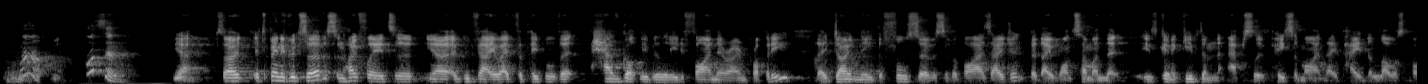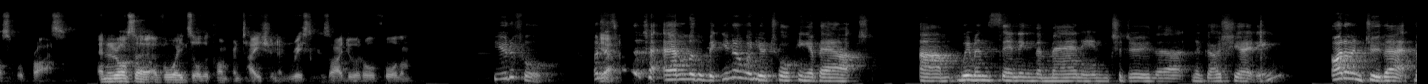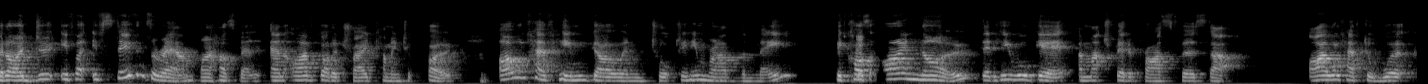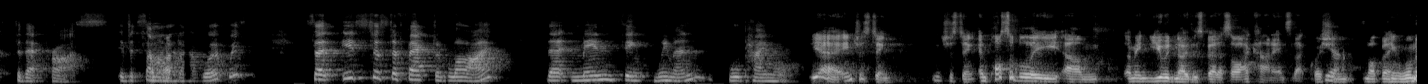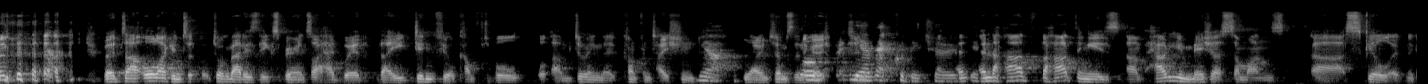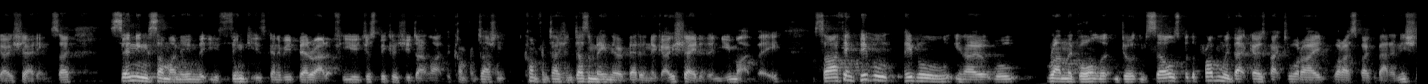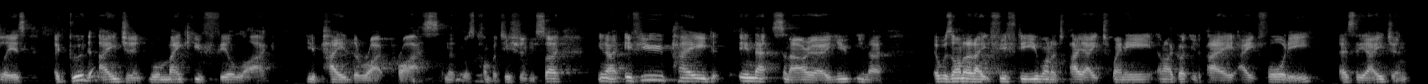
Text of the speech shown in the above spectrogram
Wow. Awesome. Yeah. So it's been a good service and hopefully it's a, you know, a good value add for people that have got the ability to find their own property. They don't need the full service of a buyer's agent, but they want someone that is going to give them the absolute peace of mind they paid the lowest possible price. And it also avoids all the confrontation and risk because I do it all for them. Beautiful. I just yeah. wanted to add a little bit. You know, when you're talking about um, women sending the man in to do the negotiating. I don't do that, but I do. If I, if Stephen's around, my husband, and I've got a trade coming to quote, I will have him go and talk to him rather than me, because yep. I know that he will get a much better price first up. I will have to work for that price if it's someone I don't work with. So it's just a fact of life that men think women will pay more. Yeah, interesting. Interesting. And possibly, um, I mean, you would know this better, so I can't answer that question, yeah. not being a woman. but uh, all I can t- talk about is the experience I had where they didn't feel comfortable um, doing the confrontation, yeah. you know, in terms of the well, negotiation. Yeah, that could be true. And, yeah. and the, hard, the hard thing is, um, how do you measure someone's uh, skill at negotiating? So sending someone in that you think is going to be better at it for you just because you don't like the confrontation confrontation doesn't mean they're a better negotiator than you might be. So I think people, people, you know, will run the gauntlet and do it themselves. But the problem with that goes back to what I what I spoke about initially is a good agent will make you feel like you paid the right price and that there was competition. So, you know, if you paid in that scenario, you you know, it was on at 850, you wanted to pay 820, and I got you to pay 840 as the agent,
